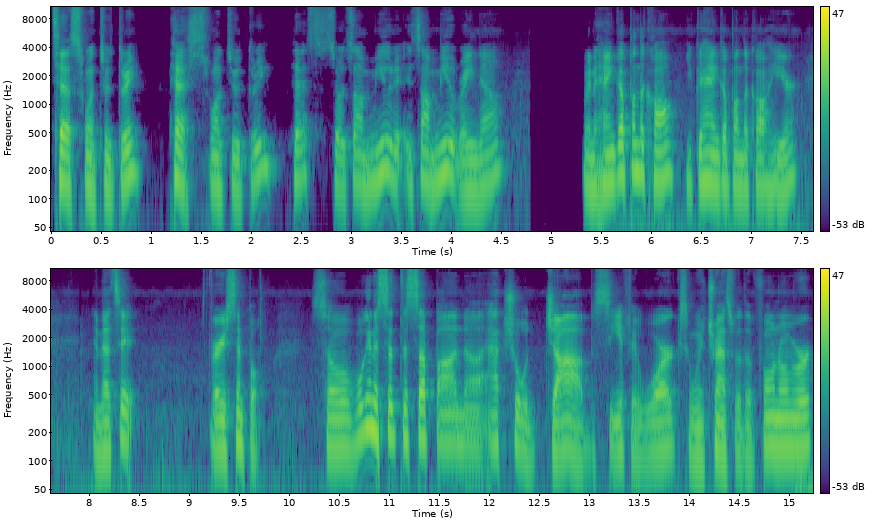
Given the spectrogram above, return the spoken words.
Test one two three. Test one two three. Test. So it's on mute. It's on mute right now I'm going to hang up on the call. You can hang up on the call here. And that's it. Very simple. So we're going to set this up on uh, actual job, see if it works. And we transfer the phone number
